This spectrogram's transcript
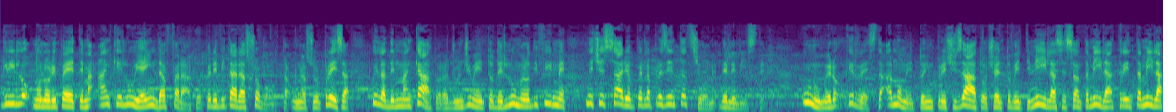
Grillo non lo ripete, ma anche lui è indaffarato per evitare a sua volta una sorpresa, quella del mancato raggiungimento del numero di firme necessario per la presentazione delle liste. Un numero che resta al momento imprecisato, 120.000, 60.000, 30.000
